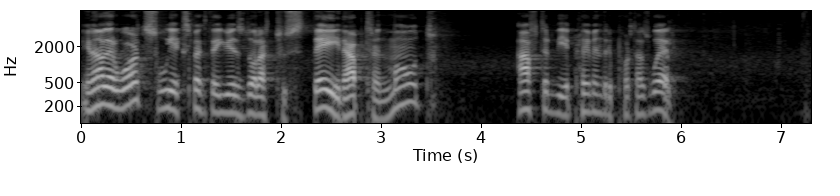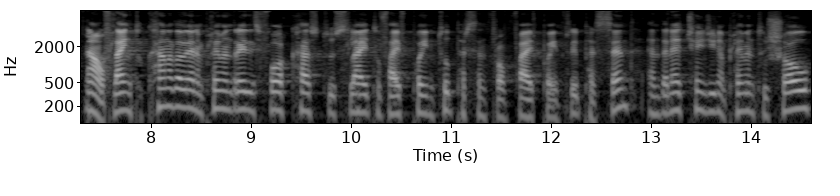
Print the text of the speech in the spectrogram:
In other words, we expect the US dollar to stay in uptrend mode after the employment report as well. Now, flying to Canada, the unemployment rate is forecast to slide to 5.2% from 5.3%, and the net change in employment to show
